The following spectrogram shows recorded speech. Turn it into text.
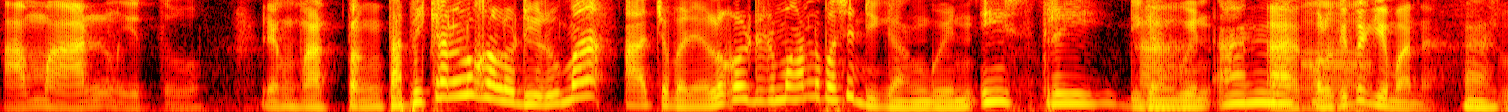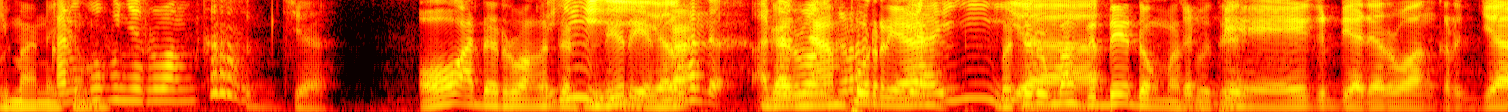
aman gitu. yang mateng. Tapi kan lu kalau di rumah, ah, coba deh, lu kalau di rumah kan lu pasti digangguin istri, digangguin Nah, anak. kalau gitu gimana? Nah, gimana Kan gua punya ruang kerja. Oh, ada ruang kerja Iya, sendiri ya? Nggak, ada- ada ruang nyampur kerja, ya? iya. Berarti rumah gede dong Mas Putih? Gede, gede ada ruang kerja,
